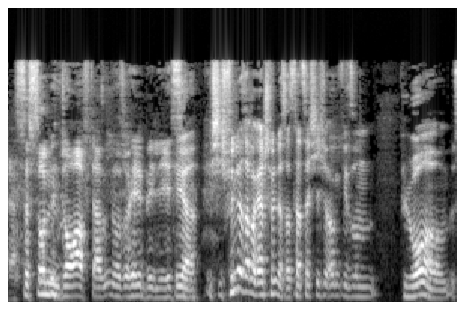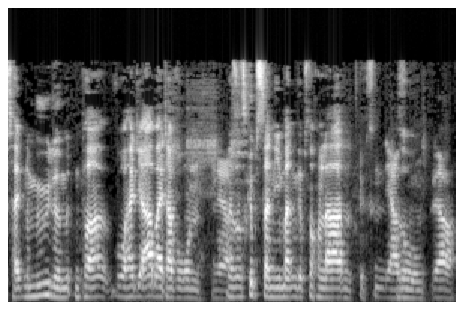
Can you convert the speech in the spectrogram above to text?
Das ist so ein Dorf, da sind nur so Hillbillies. Ja. Ich, ich finde das aber ganz schön, dass das tatsächlich irgendwie so ein, ja, ist halt eine Mühle mit ein paar, wo halt die Arbeiter wohnen. Ja. Ja. sonst gibt's da niemanden, gibt's noch einen Laden. Gibt's ein, ja, so, ja.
